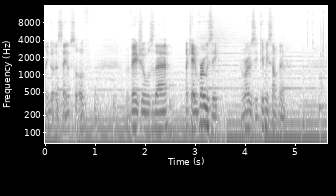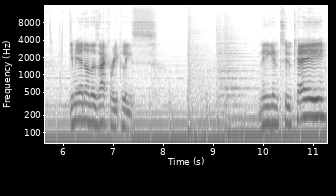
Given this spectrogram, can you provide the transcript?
They got the same sort of visuals there. Okay, Rosie. Rosie, give me something. Give me another Zachary, please. Negan 2K.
